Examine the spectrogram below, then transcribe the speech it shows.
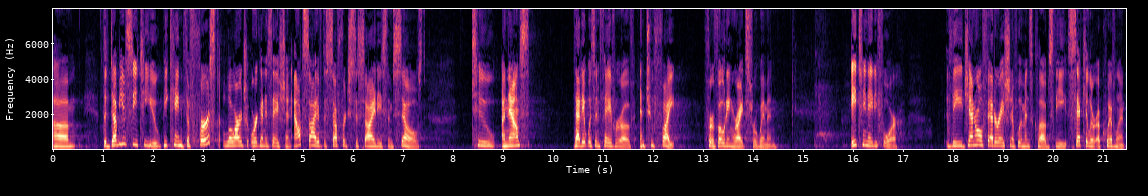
um, the WCTU became the first large organization outside of the suffrage societies themselves to announce that it was in favor of and to fight for voting rights for women. 1884, the General Federation of Women's Clubs, the secular equivalent,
